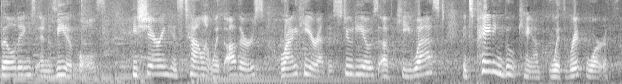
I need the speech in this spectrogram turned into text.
buildings, and vehicles. He's sharing his talent with others right here at the studios of Key West. It's Painting Boot Camp with Rick Worth.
